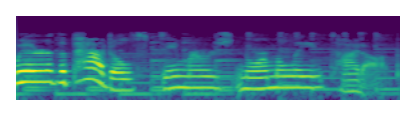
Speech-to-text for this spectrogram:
where the paddle steamers normally tied up.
